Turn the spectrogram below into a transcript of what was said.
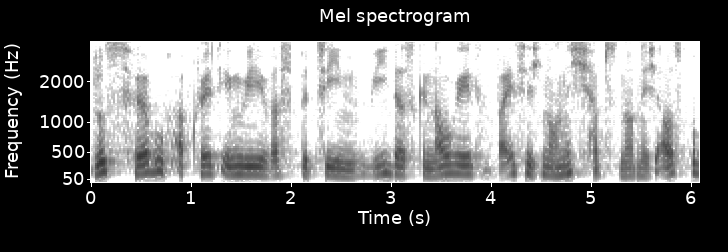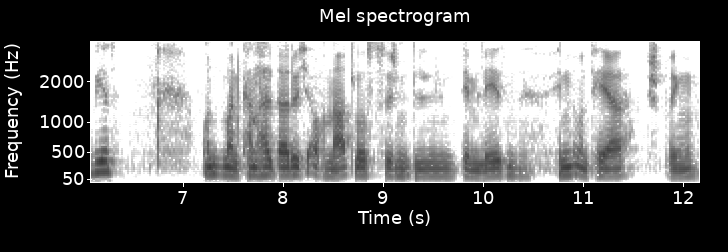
plus Hörbuch-Upgrade irgendwie was beziehen. Wie das genau geht, weiß ich noch nicht, habe es noch nicht ausprobiert. Und man kann halt dadurch auch nahtlos zwischen dem Lesen hin und her springen,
